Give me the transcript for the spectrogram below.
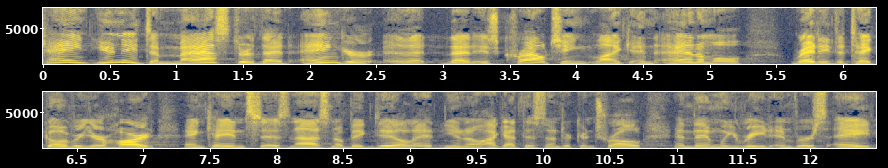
Cain, you need to master that anger that, that is crouching like an animal ready to take over your heart. And Cain says, nah, it's no big deal. It, you know, I got this under control. And then we read in verse 8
